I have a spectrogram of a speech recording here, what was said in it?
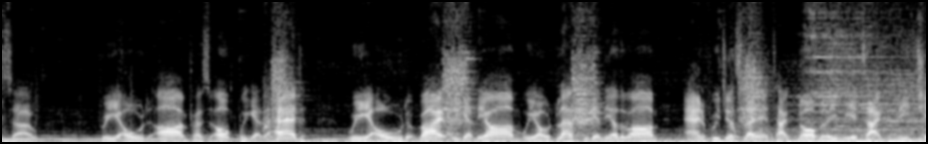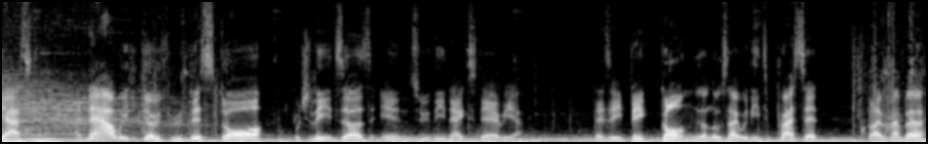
So, we hold R and press up, we get the head. We hold right, we get the arm. We hold left, we get the other arm. And if we just let it attack normally, we attack the chest. And now we can go through this door, which leads us into the next area. There's a big gong that looks like we need to press it. But I remember,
